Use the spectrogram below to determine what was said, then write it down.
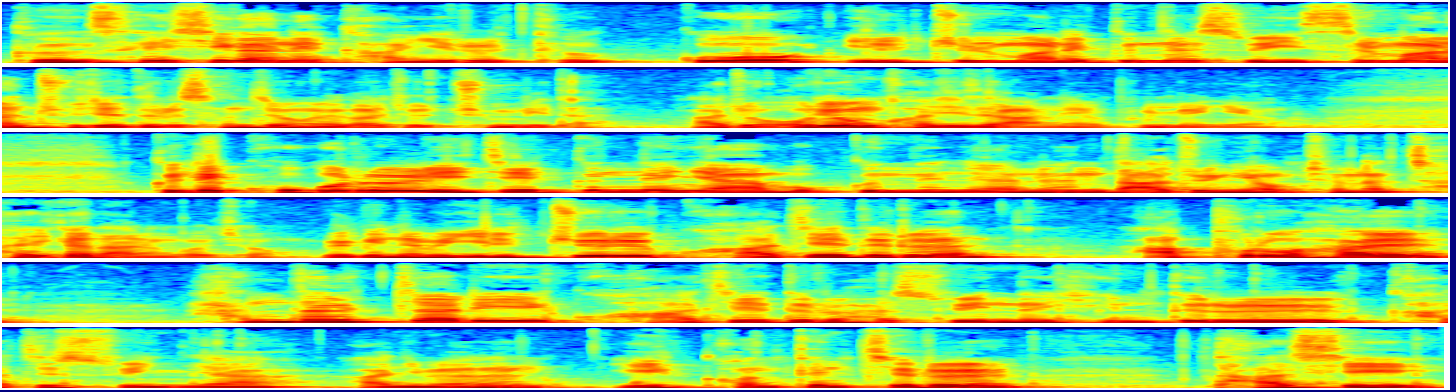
그 3시간의 강의를 듣고 일주일 만에 끝낼 수 있을 만한 주제들을 선정해 가지고 줍니다. 아주 어려운 과제들 안 해요 분명히요. 근데 그거를 이제 끝내냐 못 끝내냐는 나중에 엄청난 차이가 나는 거죠. 왜 그러냐면 일주일 과제들은 앞으로 할 한 달짜리 과제들을 할 수 있는 힘들을 가질 수 있냐 아니면 이 컨텐츠를 다시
